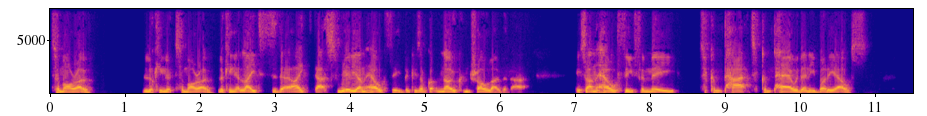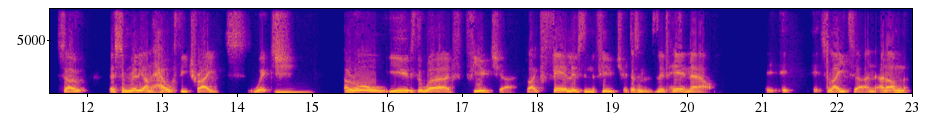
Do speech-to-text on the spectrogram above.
tomorrow, looking at tomorrow, looking at later today. I, that's really unhealthy because I've got no control over that. It's unhealthy for me to compare to compare with anybody else. So there's some really unhealthy traits which mm. are all use the word future. Like fear lives in the future. It doesn't live here now. It, it, it's later. And, and I'm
